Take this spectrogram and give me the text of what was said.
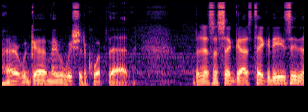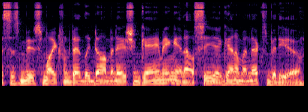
There we go. Maybe we should equip that. But as I said, guys, take it easy. This is Moose Mike from Deadly Domination Gaming, and I'll see you again on my next video.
